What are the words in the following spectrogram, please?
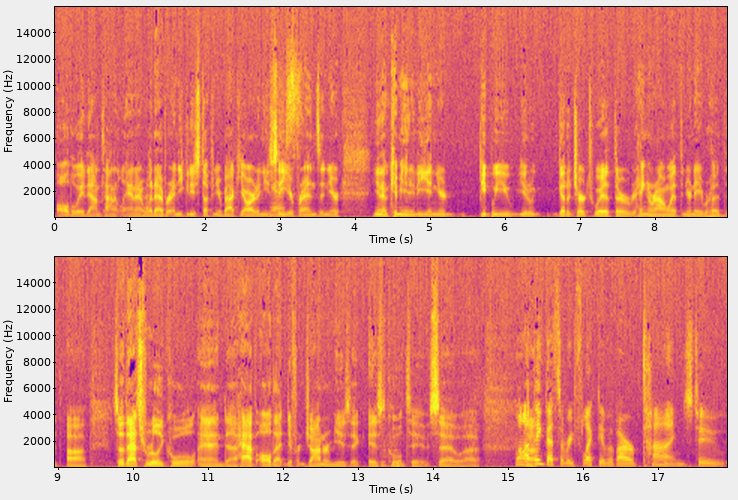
all the way downtown Atlanta or whatever, and you can do stuff in your backyard, and you see your friends and your you know community and your people you you go to church with or hang around with in your neighborhood. Uh, so that's really cool, and uh, have all that different genre music is cool too. So. Uh, Well, I Uh, think that's a reflective of our times too,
